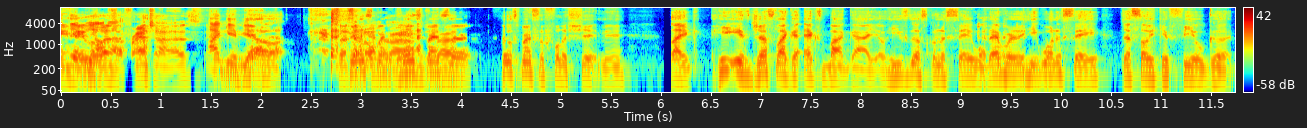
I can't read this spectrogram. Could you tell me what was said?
mean, give Halo as a franchise. I give y'all that. Sunset Phil, Phil Spencer, Phil Spencer, full of shit, man. Like he is just like an Xbox guy, yo. He's just gonna say whatever he want to say just so he can feel good.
